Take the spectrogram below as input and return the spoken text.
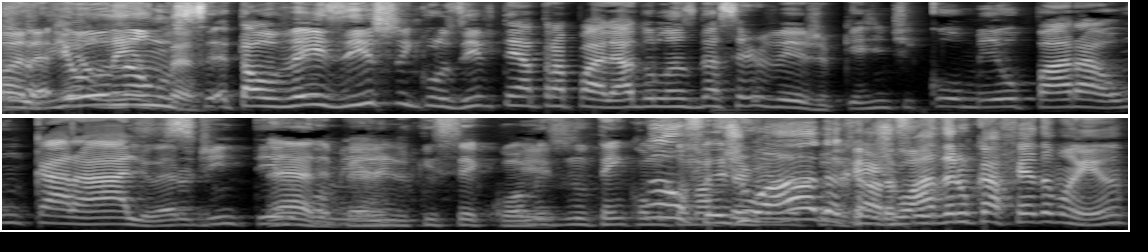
Olha, violenta. eu não sei. Talvez isso, inclusive, tenha atrapalhado o lance da cerveja. Porque a gente comeu para um caralho. Era o dia inteiro É, comendo. dependendo do que você come, Isso. não tem como Não, tomar feijoada, cerveja. cara. Feijoada no café da manhã.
